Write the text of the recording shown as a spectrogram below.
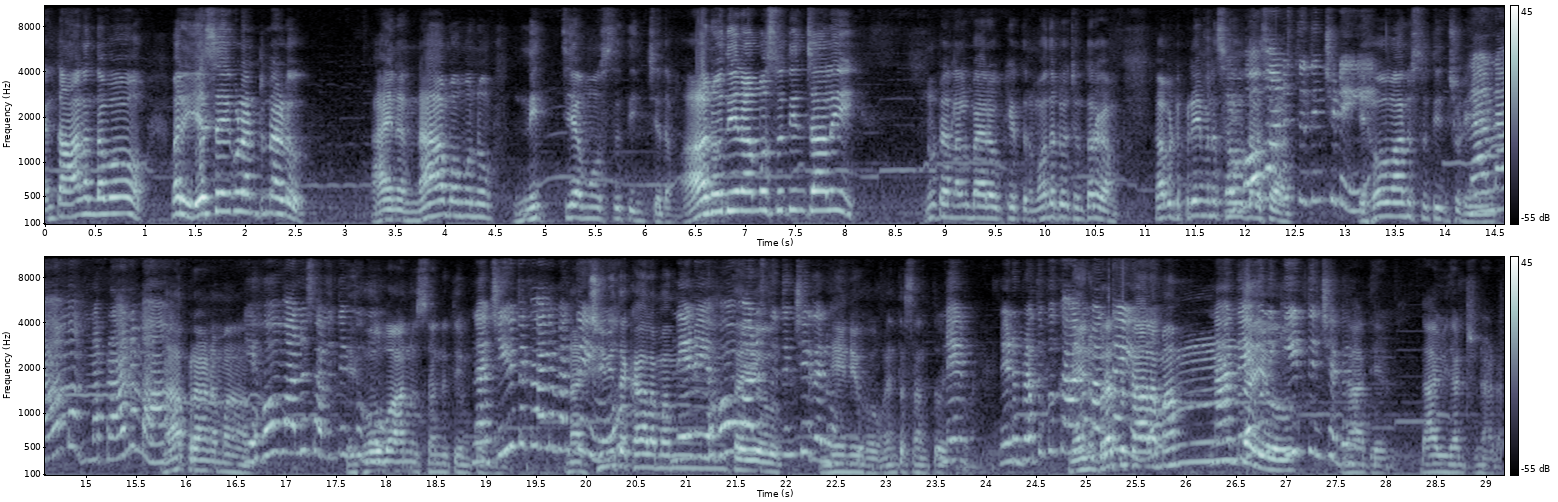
ఎంత ఆనందమో. మరి ఏసై కూడా అంటున్నాడు ఆయన నామమును నిత్యము స్థుతించదాం అనుదినము స్థుతించాలి నూట నలభై ఆరవ కీర్తన మొదటి వచ్చిన త్వరగా. కాబట్టి ప్రేమైన సహోదర యెహోవాను స్థుతించుడి నా ప్రాణమా? యెహోవాను సన్నిధింపు నా జీవిత కాలం నేను యెహోవాను ఎంత సంతోషం. నేను బ్రతుకు నేను కాలం నా దేవుడు దావిది అంటున్నాడు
